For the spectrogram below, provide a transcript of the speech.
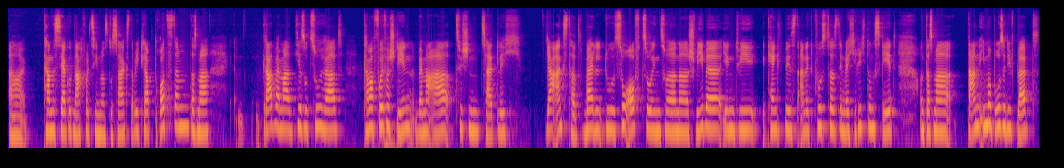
äh, kann es sehr gut nachvollziehen, was du sagst. Aber ich glaube trotzdem, dass man, gerade wenn man dir so zuhört, kann man voll verstehen, wenn man auch zwischenzeitlich ja, Angst hat, weil du so oft so in so einer Schwebe irgendwie gehängt bist, auch nicht gewusst hast, in welche Richtung es geht und dass man dann immer positiv bleibt,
